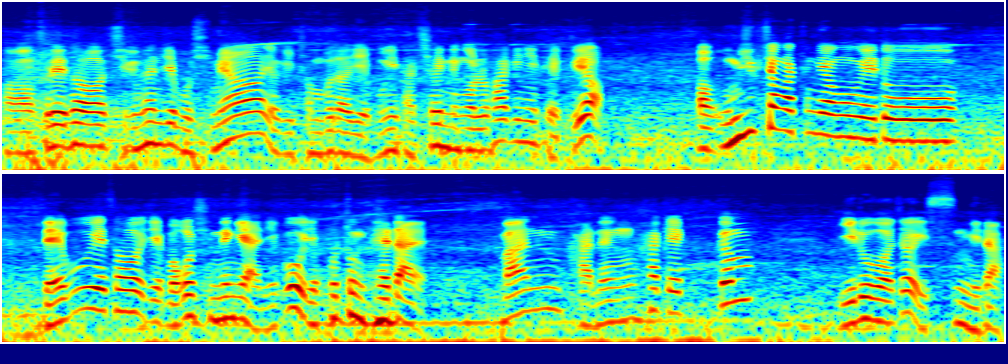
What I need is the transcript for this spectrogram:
어, 그래서 지금 현재 보시면 여기 전부 다 문이 닫혀 있는 걸로 확인이 되고요. 어, 음식점 같은 경우에도 내부에서 이제 먹을 수 있는 게 아니고 이제 보통 배달만 가능하게끔 이루어져 있습니다.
